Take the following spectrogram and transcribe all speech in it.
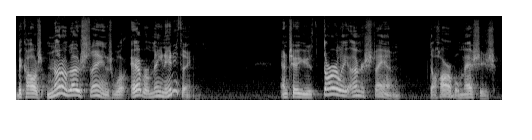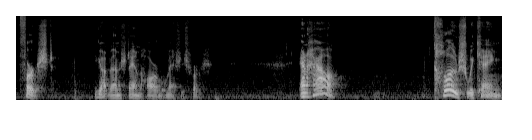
Because none of those things will ever mean anything until you thoroughly understand the horrible message first. You got to understand the horrible message first. And how close we came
